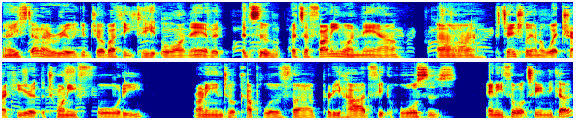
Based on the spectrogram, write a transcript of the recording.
Uh, he's done a really good job, I think, to hit the line there. But it's a it's a funny one now. Uh, potentially on a wet track here at the twenty forty, running into a couple of uh, pretty hard fit horses. Any thoughts here, Nico?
